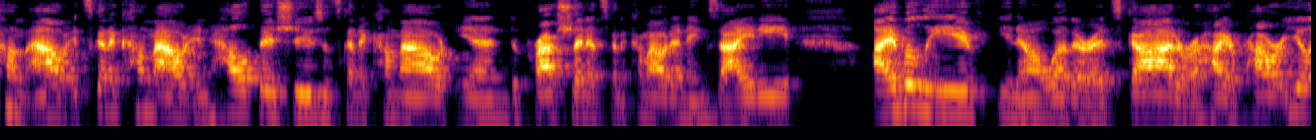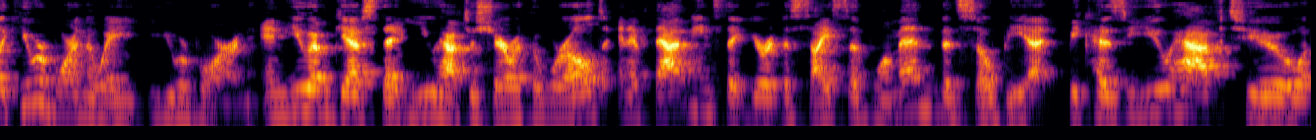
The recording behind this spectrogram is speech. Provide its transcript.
come out. It's going to come out in health issues. It's going to come out in depression. It's going to come out in anxiety. I believe, you know, whether it's God or a higher power, you're like, you were born the way you were born and you have gifts that you have to share with the world. And if that means that you're a decisive woman, then so be it, because you have to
